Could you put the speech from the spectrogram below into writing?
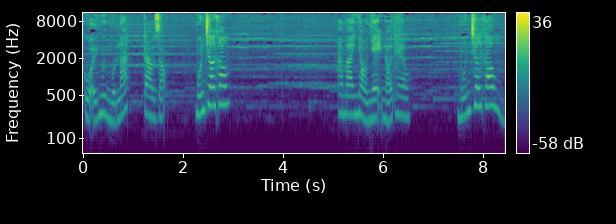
Cô ấy ngừng một lát, cao giọng. Muốn chơi không? A Mai nhỏ nhẹ nói theo. Muốn chơi không?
